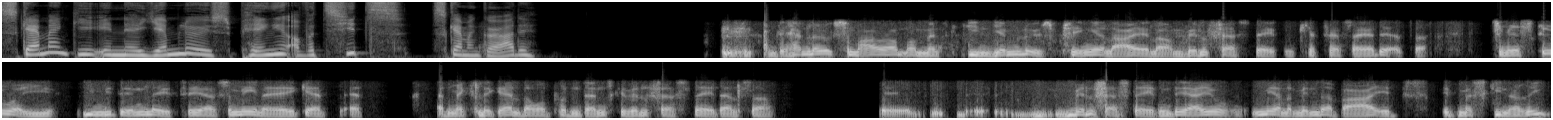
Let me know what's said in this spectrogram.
Skal man give en hjemløs penge, og hvor tit skal man gøre det? Jamen, det handler jo ikke så meget om, om man skal give en hjemløs penge eller ej, eller om velfærdsstaten kan tage sig af det. Altså, som jeg skriver i, i mit indlæg til jer, så mener jeg ikke, at, at, at man kan lægge alt over på den danske velfærdsstat. Altså, øh, velfærdsstaten, det er jo mere eller mindre bare et, et maskineri,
